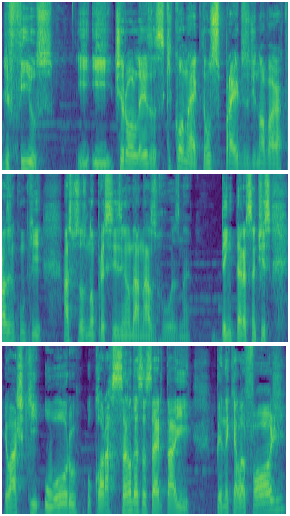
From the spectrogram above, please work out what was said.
de fios e, e, tirolesas que conectam os prédios de Nova York, fazendo com que as pessoas não precisem andar nas ruas, né? bem interessante isso. Eu acho que o ouro, o coração dessa série tá aí. Pena que ela foge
